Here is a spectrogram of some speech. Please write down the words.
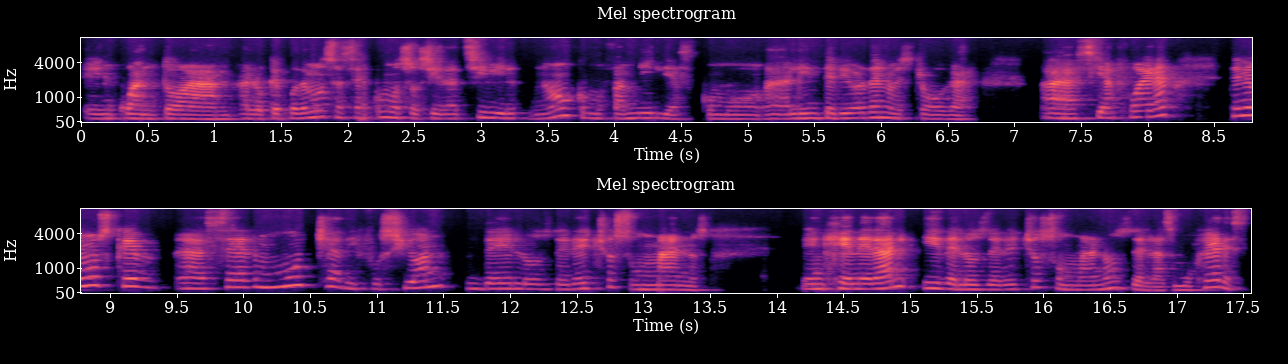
en cuanto a, a, lo que podemos hacer como sociedad civil, ¿no? Como familias, como al interior de nuestro hogar. Hacia afuera, tenemos que hacer mucha difusión de los derechos humanos en general y de los derechos humanos de las mujeres.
